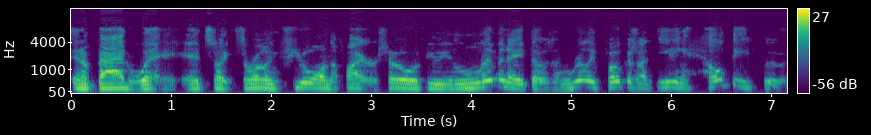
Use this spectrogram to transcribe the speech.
in a bad way. It's like throwing fuel on the fire. So if you eliminate those and really focus on eating healthy food,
